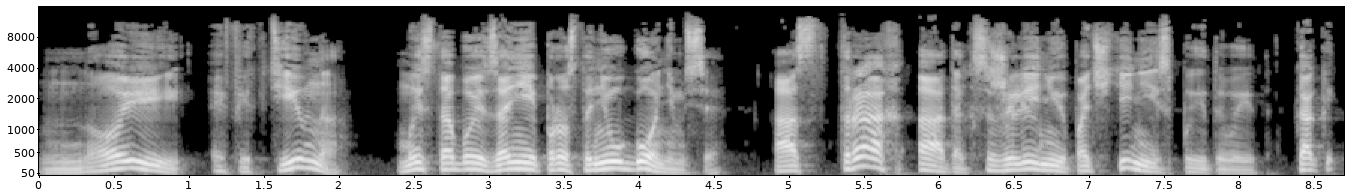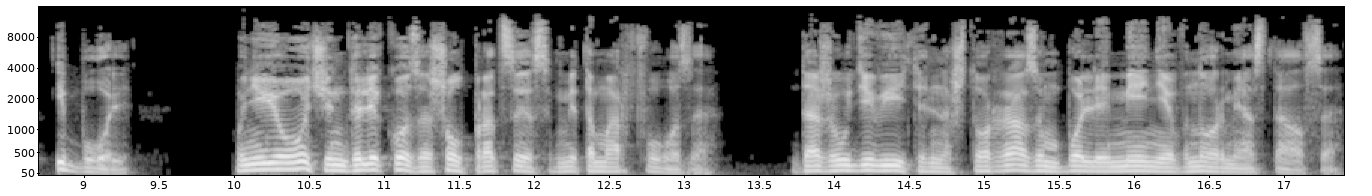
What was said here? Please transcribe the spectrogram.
Но и эффективно. Мы с тобой за ней просто не угонимся. А страх ада, к сожалению, почти не испытывает как и боль. У нее очень далеко зашел процесс метаморфоза. Даже удивительно, что разум более-менее в норме остался.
